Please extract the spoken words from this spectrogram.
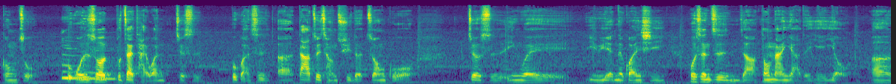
工作。不，我是说嗯不在台湾，就是不管是呃大家最常去的中国，就是因为语言的关系，或甚至你知道东南亚的也有，呃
